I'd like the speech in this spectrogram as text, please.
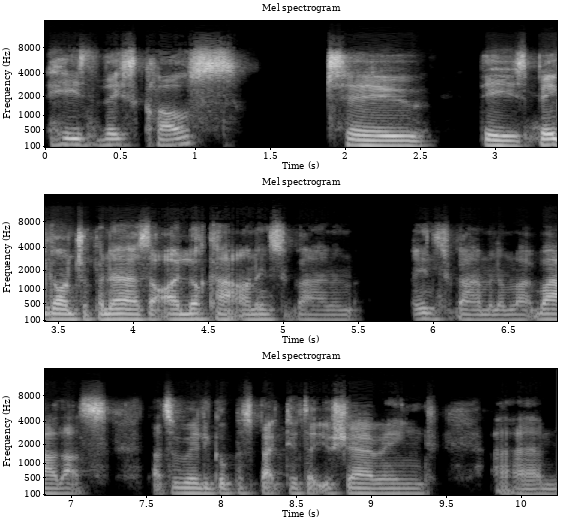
he's this close to these big entrepreneurs that I look at on Instagram and Instagram and I'm like, wow, that's that's a really good perspective that you're sharing. Um,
